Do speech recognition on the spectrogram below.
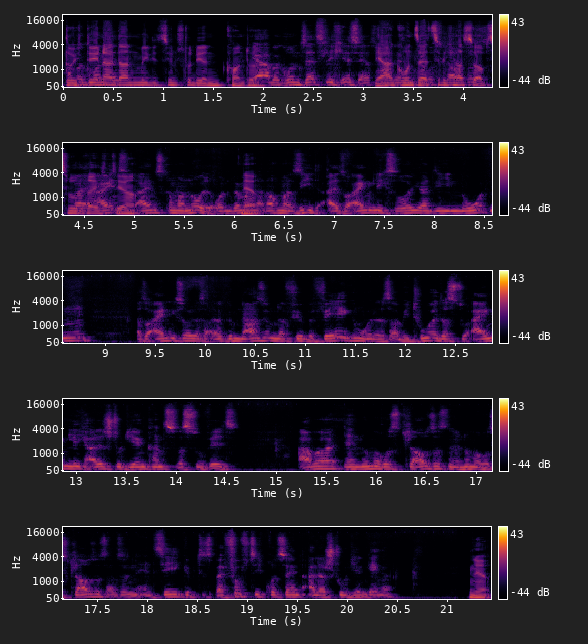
durch Aber den er dann Medizin studieren konnte. Ja, aber grundsätzlich ist erst Ja, grundsätzlich hast du absolut bei recht, 1 ja. und 1,0. Und wenn man Ja. dann auch mal sieht, also eigentlich soll ja die Noten, also eigentlich soll das Gymnasium dafür befähigen oder das Abitur, dass du eigentlich alles studieren kannst, was du willst. Aber der Numerus Clausus, der Numerus Clausus, also den NC, gibt es bei 50 Prozent aller Studiengänge. Ja.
